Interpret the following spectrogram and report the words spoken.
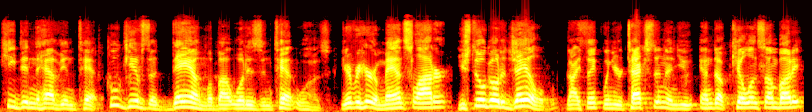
he didn't have intent. Who gives a damn about what his intent was? You ever hear of manslaughter? You still go to jail, I think, when you're texting and you end up killing somebody,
